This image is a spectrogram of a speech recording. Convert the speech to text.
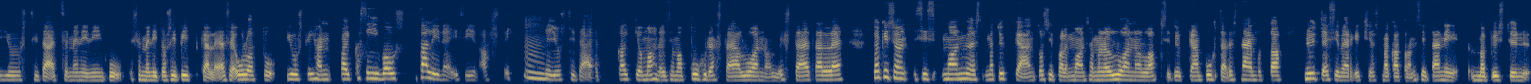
just sitä, että se meni, niin kuin, se meni tosi pitkälle ja se ulottui just ihan vaikka siivousvälineisiin asti. Mm. Ja just sitä, että kaikki on mahdollisimman puhdasta ja luonnollista ja tälleen. Toki se on, siis mä oon myös, mä tykkään tosi paljon, mä oon semmoinen luonnonlapsi, tykkään puhtaudesta näin, mutta nyt esimerkiksi, jos mä katson sitä, niin mä pystyn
